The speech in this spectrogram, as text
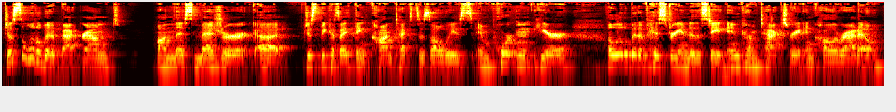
Just a little bit of background on this measure, uh, just because I think context is always important here, a little bit of history into the state income tax rate in Colorado.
